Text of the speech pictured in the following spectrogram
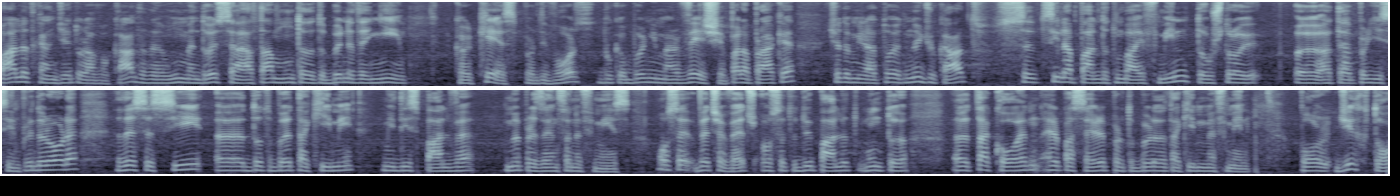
palët kanë gjetur avokatë dhe unë mendoj se ata mund të bëjnë edhe një kërkesë për divorc duke bërë një marrëveshje paraprake që të miratohet në gjykatë se cila palë do të mbajë fëmijën, të ushtrojë atë përgjegjësinë prindërore dhe se si do të bëhet takimi midis palëve me prezencën e fëmijës, ose veç e veç, ose të dy palët mund të takohen herë pas here për të bërë edhe takimin me fëmijën. Por gjithë këto,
